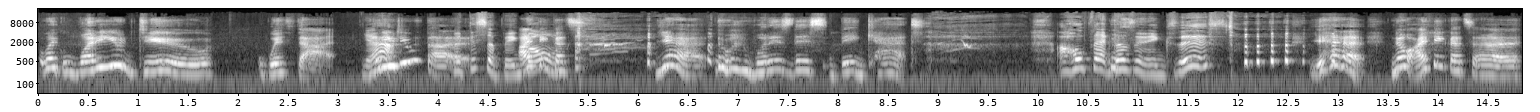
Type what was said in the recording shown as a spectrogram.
Like, what do you do with that? Yeah. What do you do with that? Like this is a big I think that's, yeah. What is this big cat? I hope that doesn't exist. Yeah. No, I think that's a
